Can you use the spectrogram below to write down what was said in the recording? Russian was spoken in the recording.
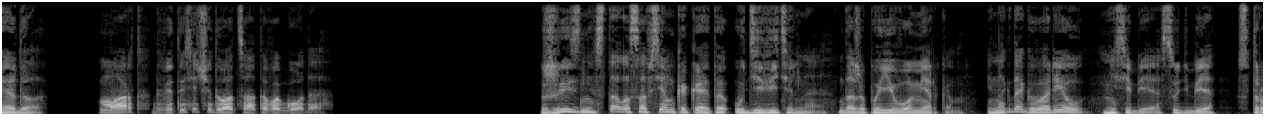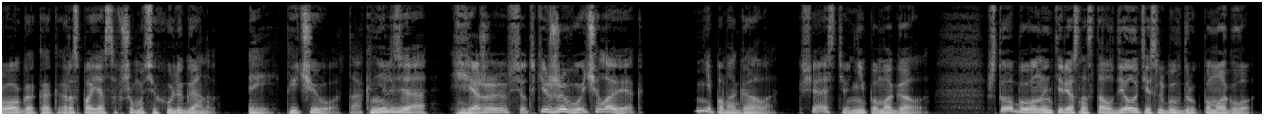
Эдо. Март 2020 года. Жизнь стала совсем какая-то удивительная, даже по его меркам. Иногда говорил не себе, судьбе, строго, как распоясавшемуся хулигану. «Эй, ты чего? Так нельзя. Я же все-таки живой человек». Не помогало. К счастью, не помогало. Что бы он, интересно, стал делать, если бы вдруг помогло?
